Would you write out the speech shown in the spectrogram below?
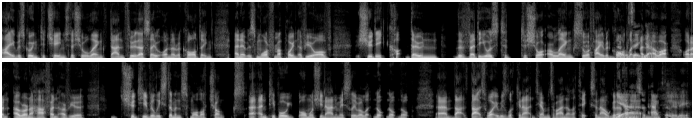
I was going to change the show length. Dan threw this out on a recording, and it was more from a point of view of should he cut down the videos to, to shorter lengths? So if I record like it, an yeah. hour or an hour and a half interview, should he release them in smaller chunks? And people almost unanimously were like, nope, nope, nope. Um, that's that's what he was looking at in terms of analytics and algorithms Yeah, and absolutely.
